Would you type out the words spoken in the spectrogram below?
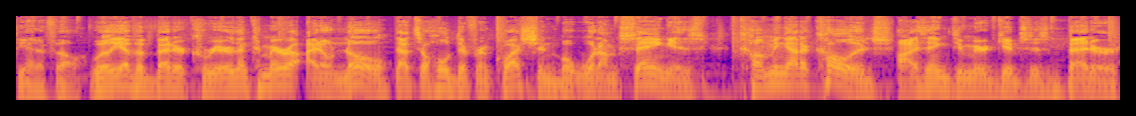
the NFL. Will he have a better career than Kamara? I don't know. That's a whole different question. But what I'm saying is, coming out of college, I think Jahmyr Gibbs is better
